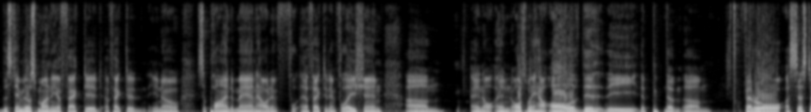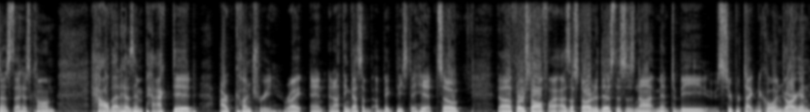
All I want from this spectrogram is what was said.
the, stimulus money affected affected you know supply and demand how it infl- affected inflation um, and and ultimately how all of the the the, the um, federal assistance that has come how that has impacted our country right? And and I think that's a, a big piece to hit. So uh, first off, as I started this, this is not meant to be super technical and jargon.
